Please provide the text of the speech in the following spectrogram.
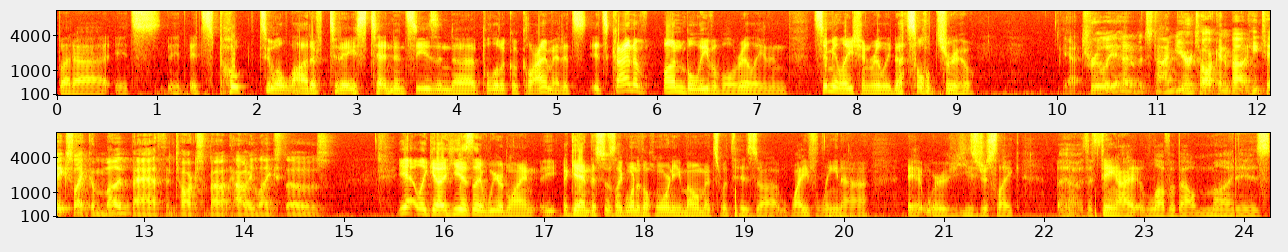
but uh, it's it, it spoke to a lot of today's tendencies and uh, political climate. It's it's kind of unbelievable, really. And simulation really does hold true. Yeah, truly ahead of its time. You're talking about he takes like a mud bath and talks about how he likes those. Yeah, like uh, he has a weird line. He- Again, this is like one of the horny moments with his uh, wife Lena, it, where he's just like, uh, "The thing I love about mud is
